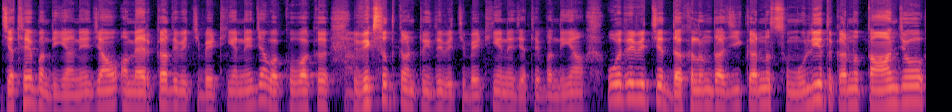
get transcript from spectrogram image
ਜਥੇਬੰਦੀਆਂ ਨੇ ਜਾਂ ਉਹ ਅਮਰੀਕਾ ਦੇ ਵਿੱਚ ਬੈਠੀਆਂ ਨੇ ਜਾਂ ਵੱਖੋ-ਵੱਖ ਵਿਕਸਿਤ ਕੰਟਰੀ ਦੇ ਵਿੱਚ ਬੈਠੀਆਂ ਨੇ ਜਥੇਬੰਦੀਆਂ ਉਹਦੇ ਵਿੱਚ ਦਖਲਅੰਦਾਜ਼ੀ ਕਰਨ ਸਮੂਲੀਅਤ ਕਰਨ ਤਾਂ ਜੋ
